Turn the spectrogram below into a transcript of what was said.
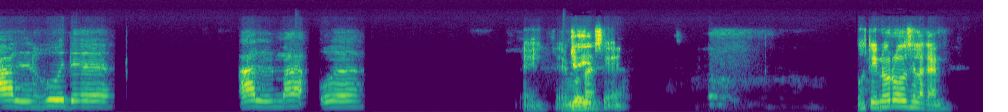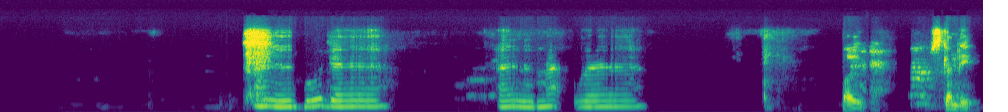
الهدى المأوى Baik, terima Jahid. kasih. Ukti Nurul silakan. الهدى المأوى. طيب اسكندي.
